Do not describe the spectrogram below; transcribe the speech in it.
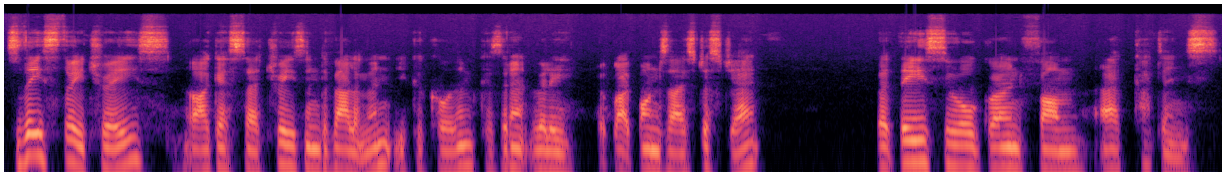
So these three trees, or I guess they're trees in development, you could call them, because they don't really look like bonsais just yet. But these are all grown from uh, cuttings.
